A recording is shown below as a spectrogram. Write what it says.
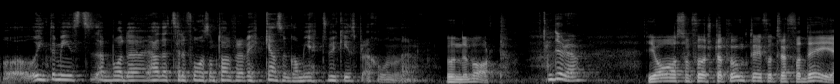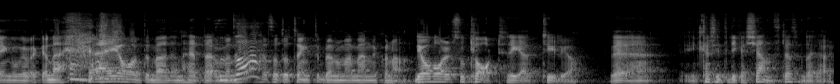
och, och inte minst, både, jag hade ett telefonsamtal förra veckan som gav mig jättemycket inspiration. Underbart. Du då? Ja, som första punkt är att få träffa dig en gång i veckan. Nej, nej jag har inte med den heller. Men Va? jag satt och tänkte på de här människorna. Jag har såklart tre tydliga. Eh, kanske inte lika känsliga som dig är.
